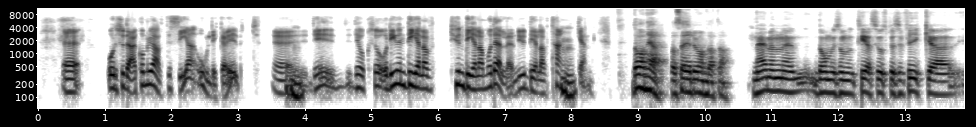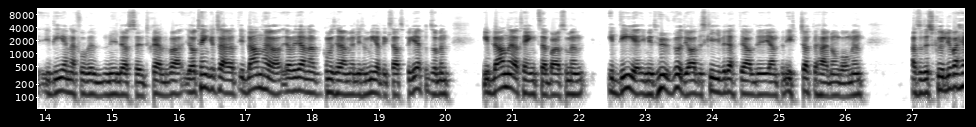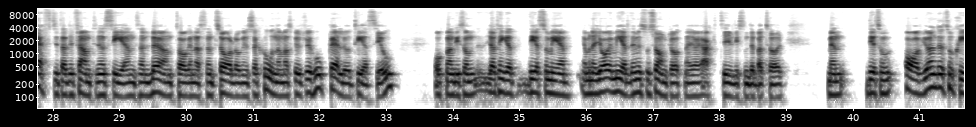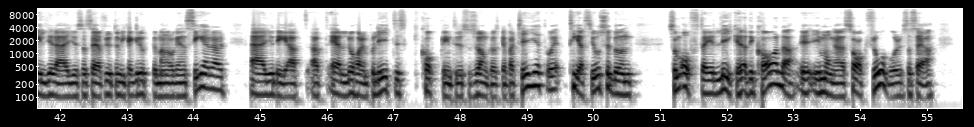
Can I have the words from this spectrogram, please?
Eh, och så där kommer det alltid se olika ut. Mm. Det, det också, och det är ju en del av, det är en del av modellen, det är ju en del av tanken. Mm. Daniel, vad säger du om detta? Nej, men de liksom TCO-specifika idéerna får väl ni lösa ut själva. Jag tänker så här att ibland har jag, jag vill gärna kommentera med liksom medelklassbegreppet och så, men ibland har jag tänkt så här bara som en idé i mitt huvud. Jag har aldrig skrivit detta, jag har aldrig egentligen yttrat det här någon gång. Men alltså det skulle ju vara häftigt att i framtiden se en sån löntagarnas centralorganisation när man skulle slå ihop LO och TCO. Och man liksom, jag tänker att det som är, jag menar jag är medlem i Socialdemokraterna, jag är aktiv liksom debattör. Men det som avgörande som skiljer är ju så att säga, förutom vilka grupper man organiserar, är ju det att, att LO har en politisk koppling till det socialdemokratiska partiet och TCOs förbund som ofta är lika radikala i, i många sakfrågor så att säga.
